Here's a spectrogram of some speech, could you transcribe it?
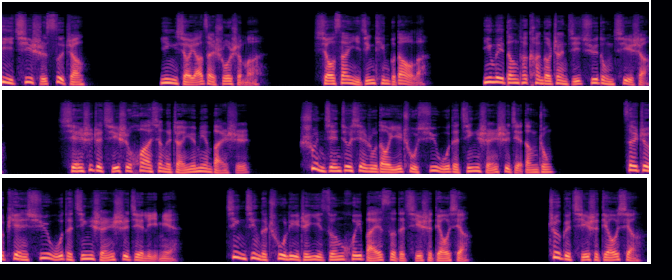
第七十四章，应小牙在说什么，小三已经听不到了，因为当他看到战级驱动器上显示着骑士画像的斩月面板时，瞬间就陷入到一处虚无的精神世界当中。在这片虚无的精神世界里面，静静的矗立着一尊灰白色的骑士雕像。这个骑士雕像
